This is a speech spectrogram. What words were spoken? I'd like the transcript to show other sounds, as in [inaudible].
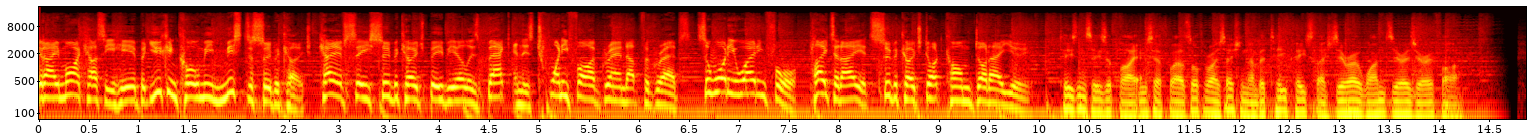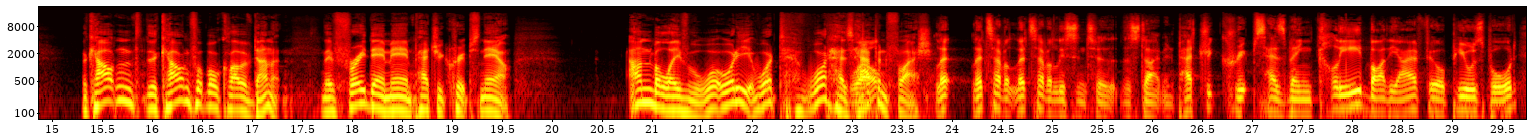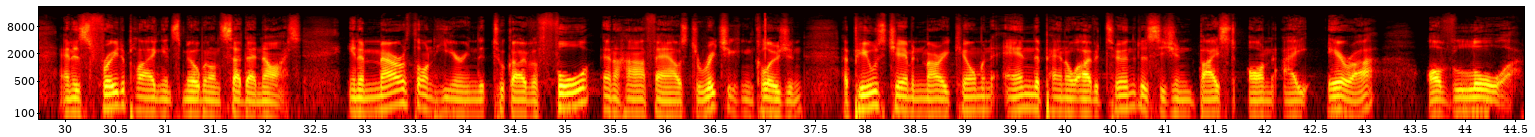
G'day, Mike Hussey here, but you can call me Mr. Supercoach. KFC Supercoach BBL is back and there's 25 grand up for grabs. So what are you waiting for? Play today at supercoach.com.au. T's and C's apply. New South Wales authorisation number TP slash 01005. The Carlton, the Carlton Football Club have done it. They've freed their man Patrick Cripps. Now, unbelievable. What, what do you what what has Well, happened, Flash? Let, let's have a let's have a listen to the statement. Patrick Cripps has been cleared by the AFL Appeals Board and is free to play against Melbourne on Saturday night. In a marathon hearing that took over four and a half hours to reach a conclusion, Appeals Chairman Murray Kellam and the panel overturned the decision based on a error of law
